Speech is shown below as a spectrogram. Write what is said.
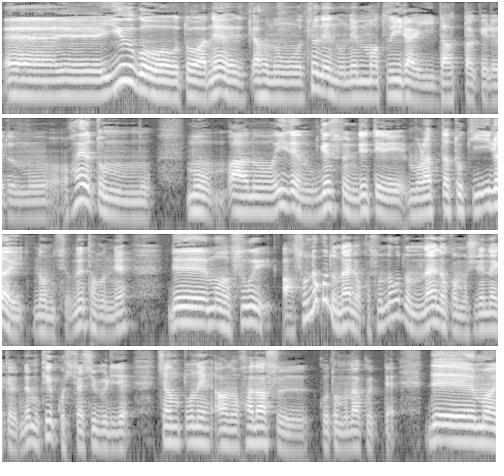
えー、ゆうごとはね、あの、去年の年末以来だったけれども、はやとも、もう、あの、以前ゲストに出てもらった時以来なんですよね、多分ね。で、まあすごい、あ、そんなことないのか、そんなことないのかもしれないけど、でも結構久しぶりで、ちゃんとね、あの、話すこともなくって。で、まあ、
